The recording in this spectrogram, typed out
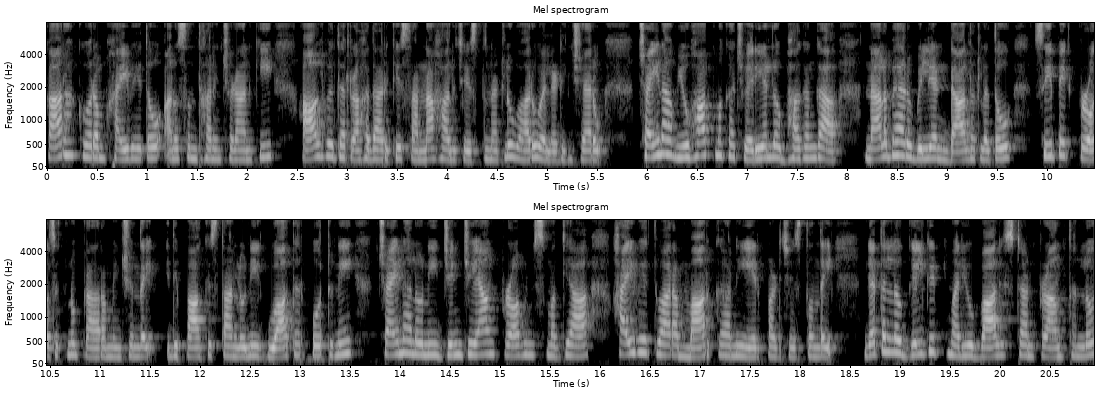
కారాకోరం హైవేతో అనుసంధానించడానికి ఆల్వెదర్ రహదారికి సన్నాహాలు చేస్తున్నట్లు వారు వెల్లడించారు. చైనా వ్యూహాత్మక చర్యల్లో భాగంగా నలభై ఆరు బిలియన్ డాలర్లతో సిపెక్ ప్రాజెక్టును ప్రారంభించింది. ఇది పాకిస్తాన్లోని గ్వాదర్ పోర్టుని చైనాలోని జిన్జియాంగ్ ప్రావిన్స్ మధ్య హైవే ద్వారా మార్గాన్ని ఏర్పాటు చేస్తుంది. గతంలో గిల్గిట్ మరియు బాలిస్టాన్ ప్రాంతంలో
